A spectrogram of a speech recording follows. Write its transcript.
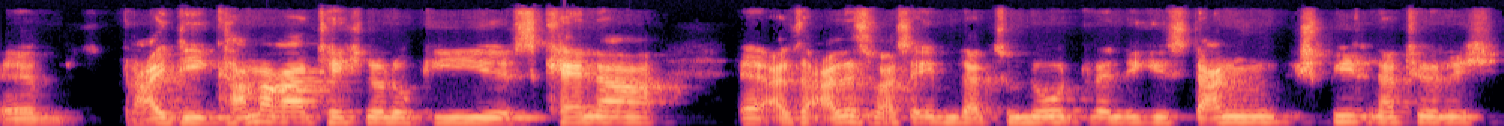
3D-Kameratechnologie, ähm, Scanner, äh, also alles, was eben dazu notwendig ist. Dann spielt natürlich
